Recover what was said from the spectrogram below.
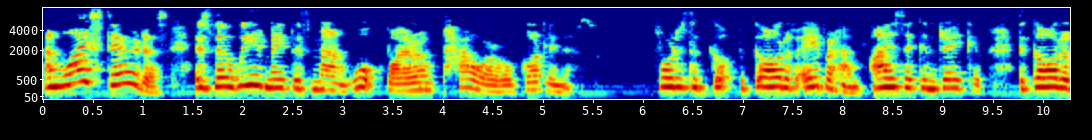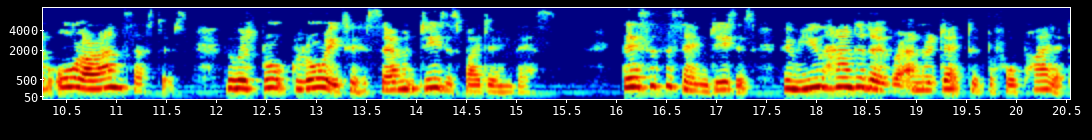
And why stare at us as though we had made this man walk by our own power or godliness? For it is the God, of Abraham, Isaac, and Jacob, the God of all our ancestors, who has brought glory to his servant Jesus by doing this. This is the same Jesus whom you handed over and rejected before Pilate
